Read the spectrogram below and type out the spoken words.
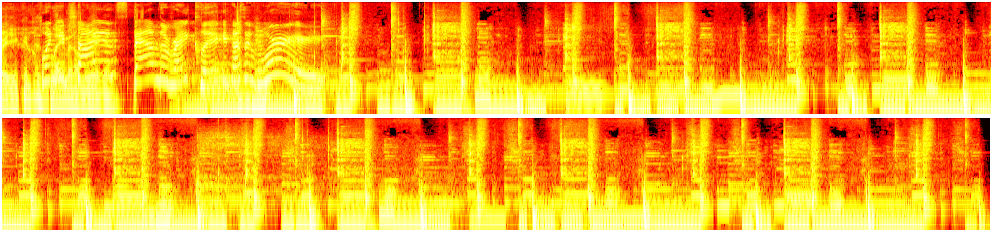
You can just when blame you it on me try and spam the right click, it doesn't work.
